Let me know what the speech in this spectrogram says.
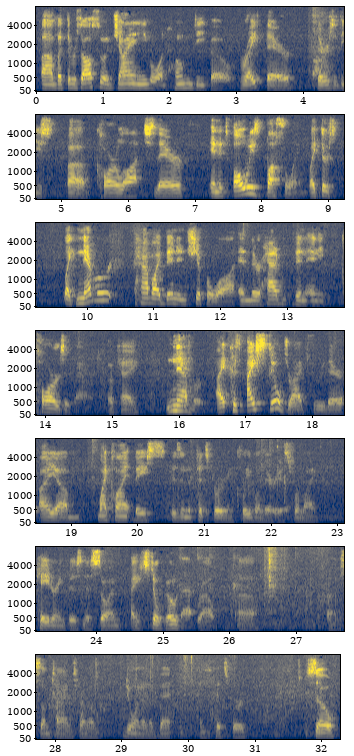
Uh, but there was also a Giant Eagle and Home Depot right there. There's these uh, car lots there, and it's always bustling. Like there's, like never have I been in Chippewa and there haven't been any cars around. Okay, never. I because I still drive through there. I um my client base is in the Pittsburgh and Cleveland areas for my catering business, so I'm I still go that route. Uh, uh, sometimes when I'm doing an event in Pittsburgh. So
